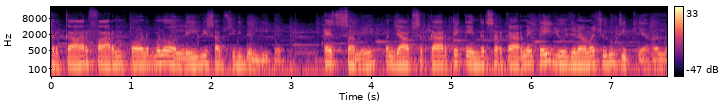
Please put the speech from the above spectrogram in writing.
ਸਰਕਾਰ ਫਾਰਮ ਪੌਂਡ ਬਣਾਉਣ ਲਈ ਵੀ ਸਬਸਿਡੀ ਦਿੰਦੀ ਹੈ। ਇਸ ਸਮੇਂ ਪੰਜਾਬ ਸਰਕਾਰ ਤੇ ਕੇਂਦਰ ਸਰਕਾਰ ਨੇ ਕਈ ਯੋਜਨਾਵਾਂ ਸ਼ੁਰੂ ਕੀਤੀਆਂ ਹਨ।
